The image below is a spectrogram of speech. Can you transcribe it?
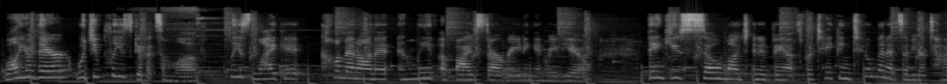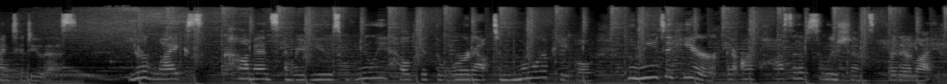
While you're there, would you please give it some love? Please like it, comment on it, and leave a five star rating and review. Thank you so much in advance for taking two minutes of your time to do this. Your likes, comments, and reviews really help get the word out to more people who need to hear there are positive solutions for their life.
